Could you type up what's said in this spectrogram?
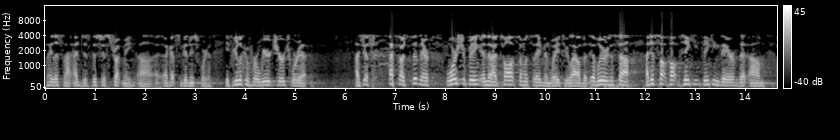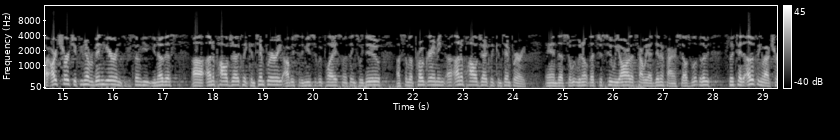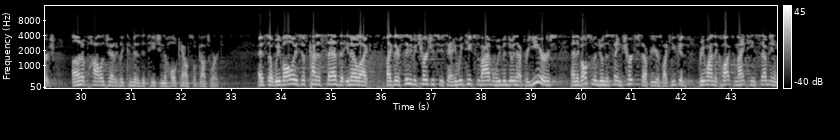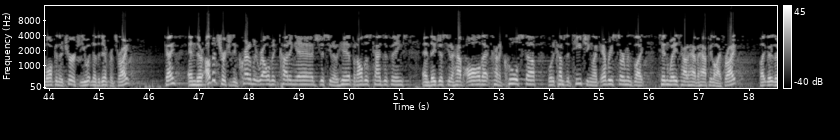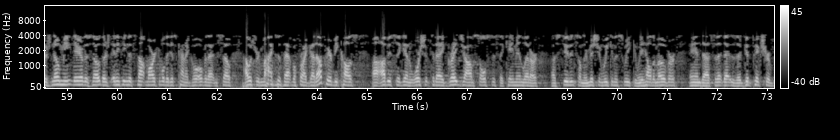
Hey, listen, I, I just this just struck me. Uh, I, I got some good news for you. If you're looking for a weird church, we're it. I just I was sitting there worshiping, and then I taught someone said "Amen" way too loud, but we were just. Uh, I just thought, thought thinking thinking there that um, our, our church, if you've never been here, and for some of you you know this, uh, unapologetically contemporary. Obviously, the music we play, some of the things we do, uh, some of the programming, uh, unapologetically contemporary. And uh, so we, don't. That's just who we are. That's how we identify ourselves. But let me, let me tell you the other thing about church unapologetically committed to teaching the whole counsel of God's Word. And so we've always just kind of said that, you know, like, like there seem to be churches who say, hey, we teach the Bible, we've been doing that for years, and they've also been doing the same church stuff for years. Like you could rewind the clock to 1970 and walk in their church and you wouldn't know the difference, right? Okay? And there are other churches, incredibly relevant, cutting edge, just, you know, hip and all those kinds of things. And they just, you know, have all that kind of cool stuff. When it comes to teaching, like every sermon's like 10 ways how to have a happy life, right? Like there's no meat there. There's no there's anything that's not marketable. They just kind of go over that. And so I was reminded of that before I got up here because uh, obviously again worship today. Great job, Solstice. They came in, led our uh, students on their mission weekend this week, and we held them over. And uh, so that, that is a good picture of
